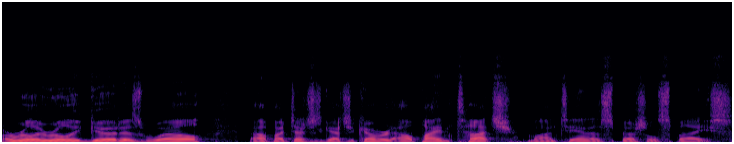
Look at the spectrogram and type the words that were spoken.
are really, really good as well. Alpine Touch has got you covered. Alpine Touch, Montana's special spice.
